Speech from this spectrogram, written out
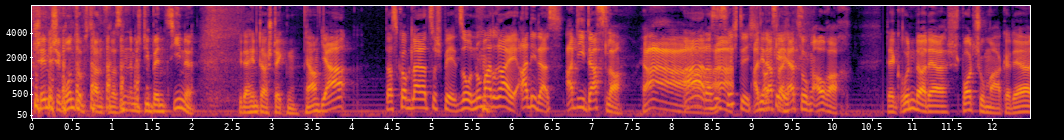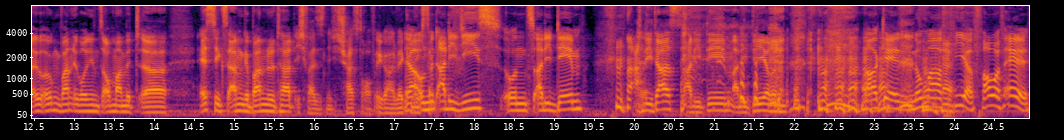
chemische Grundsubstanzen. Das sind nämlich die Benzine, die dahinter stecken. Ja. Ja, das kommt leider zu spät. So, Nummer drei, Adidas. Adidasler. Ja. Ah, das ist richtig. Adidasler, Okay. Herzogenaurach. der Gründer der Sportschuhmarke, der irgendwann übrigens auch mal mit äh, Essex angebandelt hat. Ich weiß es nicht, scheiß drauf, egal. Wer Ja, und mit Adidis und Adidem. Adidas, Adidem, Adideren. Okay, Nummer 4, VfL.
